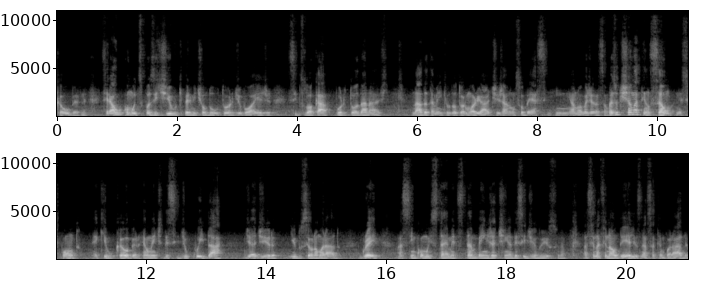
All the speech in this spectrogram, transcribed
Culber. Né? Seria algo como o dispositivo que permitiu ao doutor de Voyager se deslocar por toda a nave. Nada também que o Dr. Moriarty já não soubesse em A Nova Geração. Mas o que chama atenção nesse ponto é que o Culber realmente decidiu cuidar de Adira e do seu namorado, Gray, assim como Stamets também já tinha decidido isso. Né? A cena final deles nessa temporada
